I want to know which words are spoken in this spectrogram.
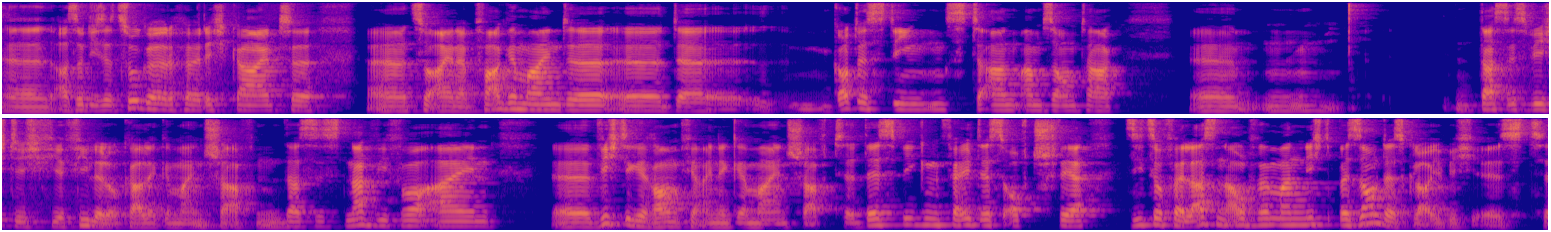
Äh, also diese Zugehörigkeit äh, zu einer Pfarrgemeinde, äh, der Gottesdienst am, am Sonntag, das ist wichtig für viele lokale Gemeinschaften. Das ist nach wie vor ein äh, wichtiger Raum für eine Gemeinschaft. Deswegen fällt es oft schwer, sie zu verlassen, auch wenn man nicht besonders gläubig ist.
